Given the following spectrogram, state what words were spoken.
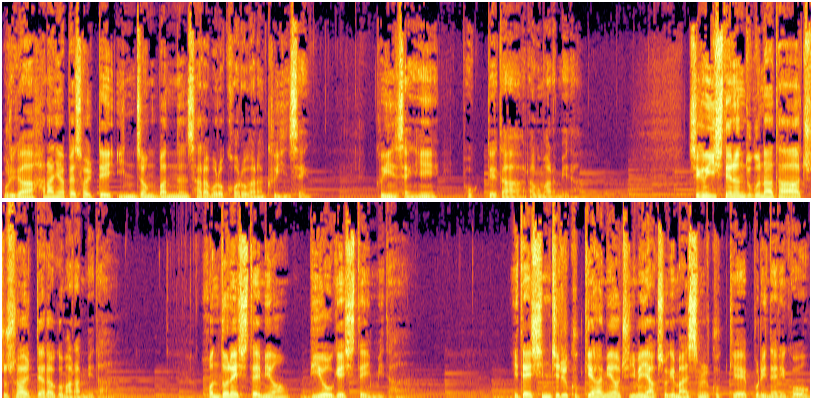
우리가 하나님 앞에 설 때 인정받는 사람으로 걸어가는 그 인생, 그 인생이 복되다라고 말합니다. 지금 이 시대는 누구나 다 추수할 때라고 말합니다. 혼돈의 시대며 미혹의 시대입니다. 이때 심지를 굳게 하며 주님의 약속의 말씀을 굳게 뿌리내리고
